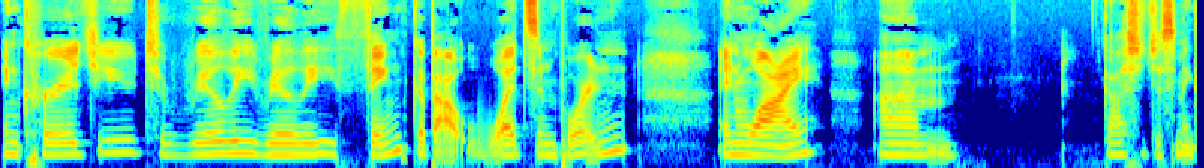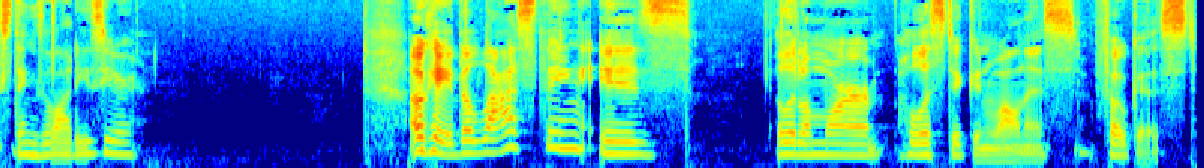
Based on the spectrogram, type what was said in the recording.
encourage you to really, really think about what's important and why, um, gosh, it just makes things a lot easier. Okay, the last thing is a little more holistic and wellness focused.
